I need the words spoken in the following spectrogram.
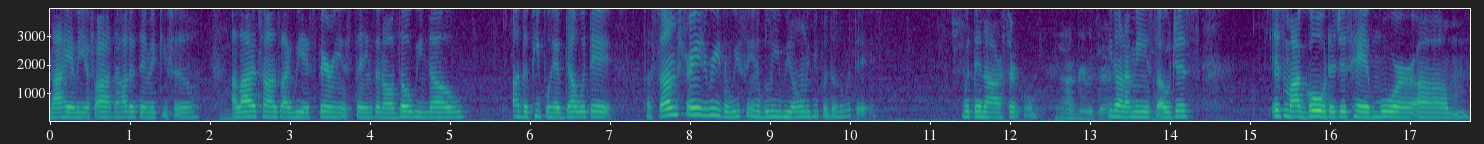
not having your father, how does that make you feel? A lot of times like we experience things, and although we know other people have dealt with it, for some strange reason we seem to believe we're the only people dealing with it within our circle. Yeah, I agree with that. You know what I mean? So just it's my goal to just have more um,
